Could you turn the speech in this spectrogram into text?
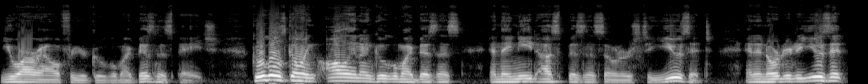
URL for your Google My Business page. Google's going all in on Google My Business, and they need us business owners to use it. And in order to use it,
